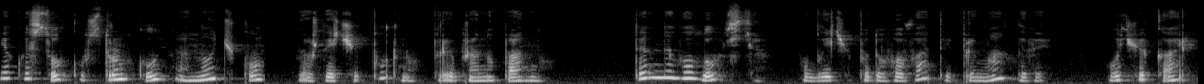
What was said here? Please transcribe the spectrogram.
як високу, струнку, аночку, завжди чепурну, прибрану панну. Темне волосся, обличчя подовговате, приманливе, очі карі,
